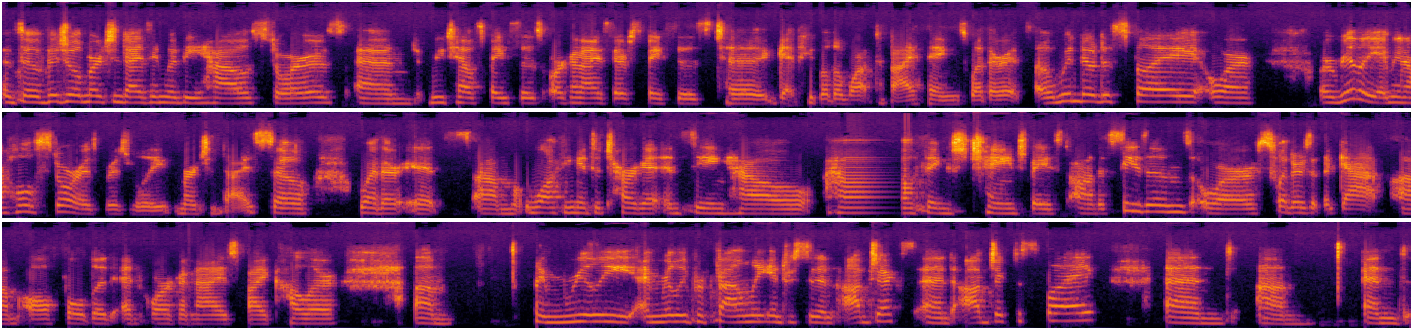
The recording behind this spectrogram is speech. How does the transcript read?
and so visual merchandising would be how stores and retail spaces organize their spaces to get people to want to buy things, whether it's a window display or or really, I mean, a whole store is visually merchandised. So whether it's um, walking into Target and seeing how how things change based on the seasons, or sweaters at the Gap, um, all folded and organized by color. Um, I'm really I'm really profoundly interested in objects and object display, and um, and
